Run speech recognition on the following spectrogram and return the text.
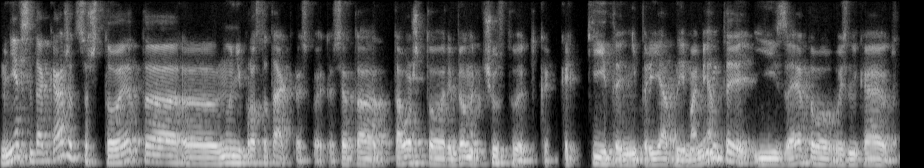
Мне всегда кажется, что это э, ну, не просто так происходит. То есть это от того, что ребенок чувствует какие-то неприятные моменты, и из-за этого возникают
